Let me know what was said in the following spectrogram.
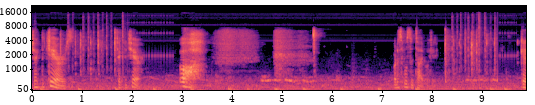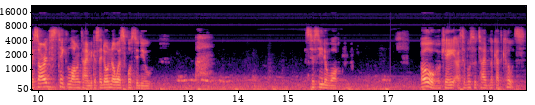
Check the chairs. Check the chair. Oh. What is supposed to type? Okay. Okay, sorry this take a long time because I don't know what I'm supposed to do. Let's just see the walkthrough. Oh, okay, I'm supposed to type look at codes.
